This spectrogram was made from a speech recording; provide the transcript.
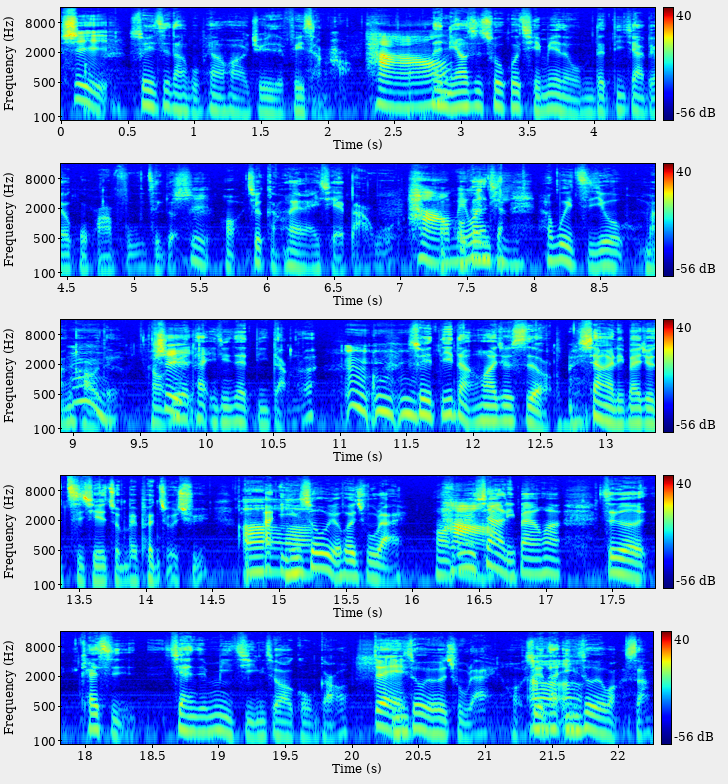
是，所以这档股票的话，我觉得非常好。好，那你要是错过前面的我们的低价标股华孚这个，是哦，就赶快来起来把握。好，没问题。它位置又蛮好的，是因为它已经在低档了。嗯嗯嗯。所以低档的话，就是哦，下个礼拜就直接准备喷出去啊，营收也会出来。哦，因为下个礼拜的话，这个开始现在就密集营收要公告，对，营收也会出来，所以它营收也往上。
